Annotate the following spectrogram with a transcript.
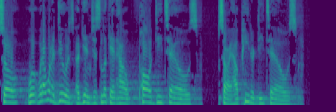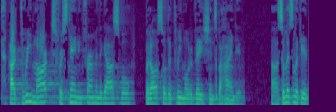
So, what I want to do is, again, just look at how Paul details, sorry, how Peter details our three marks for standing firm in the gospel, but also the three motivations behind it. Uh, so let's look at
